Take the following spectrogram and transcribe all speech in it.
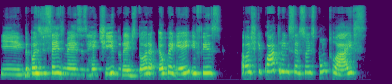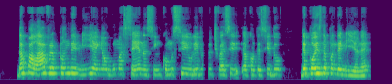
E depois de seis meses retido na editora, eu peguei e fiz, eu acho que quatro inserções pontuais da palavra pandemia em alguma cena, assim, como se o livro tivesse acontecido depois da pandemia, né?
